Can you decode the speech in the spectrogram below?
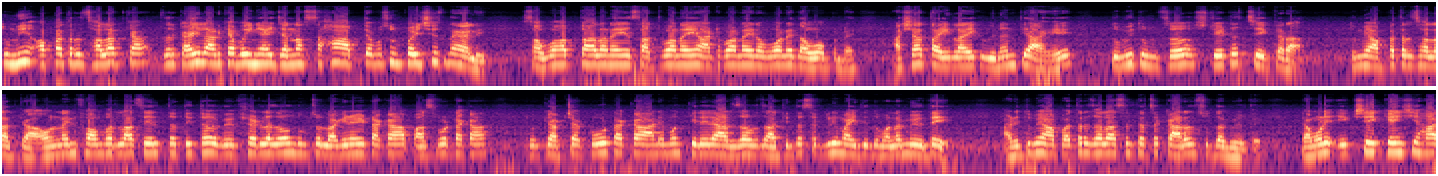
तुम्ही अपात्र झालात का? जर काही लाडक्या बहिणी आहेत ज्यांना सहा हप्त्यापासून पैसेच नाही आले सहावा हप्ता आला नाही सातवा नाही आठवा नाही नववा नाही दहावा पण नाही. अशा ताईला एक विनंती आहे तुम्ही तुमचं स्टेटस चेक करा. तुम्ही अपात्र झालात का? ऑनलाईन फॉर्म भरला असेल तर तिथं वेबसाईटला जाऊन तुमचं लॉगिन आय टाका पासवर्ड टाका तो कॅपचा कोड टाका आणि मग केलेल्या अर्जावर जा. तिथं सगळी माहिती तुम्हाला मिळते. आणि तुम्ही अपात्र झाला असेल त्याचं कारणसुद्धा मिळते. त्यामुळे एकशे एक्क्याऐंशी हा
